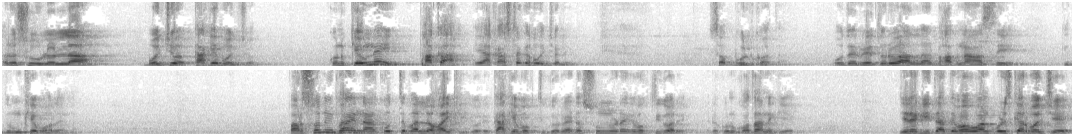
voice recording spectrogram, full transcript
রসুল্লাহ বলছো, কাকে বলছো? কোনো কেউ নেই? ফাঁকা? এই আকাশটাকে বলছো সব ভুল কথা। ওদের ভেতরেও আল্লাহর ভাবনা আসে কিন্তু মুখে বলে না। পার্সনিফাই না করতে পারলে হয় কি করে? কাকে ভক্তি করবে? এটা শূন্যটাকে ভক্তি করে? এটা কোনো কথা নাকি? যেটা গীতাতে ভগবান পরিষ্কার বলছে,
